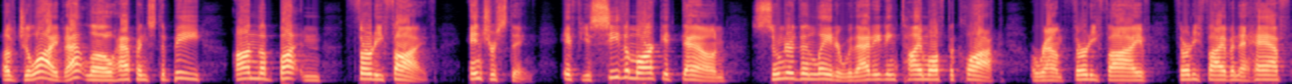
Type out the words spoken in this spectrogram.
of July. That low happens to be on the button 35. Interesting. If you see the market down sooner than later without eating time off the clock around 35, 35 and a half,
